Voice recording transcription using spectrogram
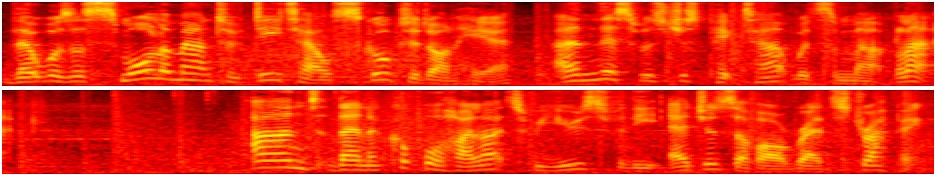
There was a small amount of detail sculpted on here, and this was just picked out with some matte black. And then a couple highlights were used for the edges of our red strapping,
